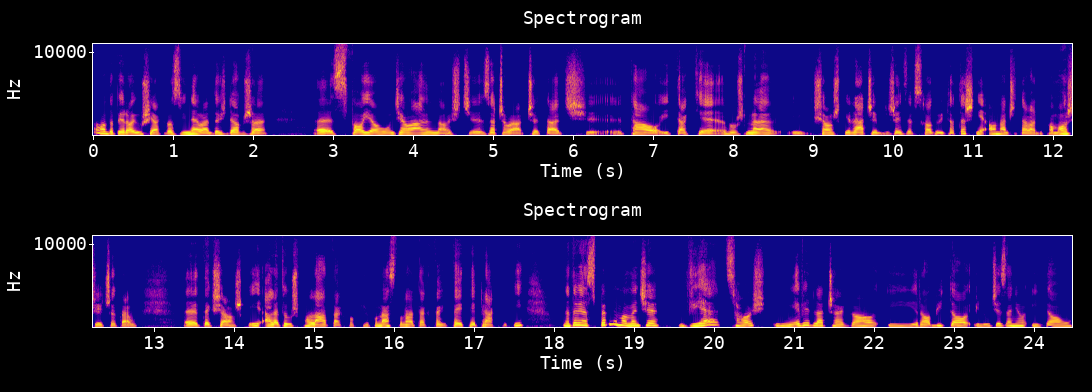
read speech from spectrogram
No, dopiero już jak rozwinęła dość dobrze swoją działalność e, zaczęła czytać e, Tao i takie różne książki raczej bliżej ze wschodu i to też nie ona czytała, tylko mąż jej czytał te książki, ale to już po latach, po kilkunastu latach tej, tej, tej praktyki. Natomiast w pewnym momencie wie coś i nie wie dlaczego i robi to i ludzie za nią idą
